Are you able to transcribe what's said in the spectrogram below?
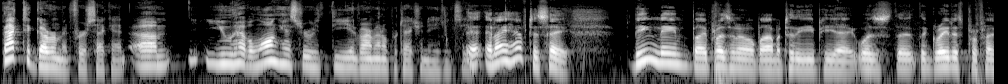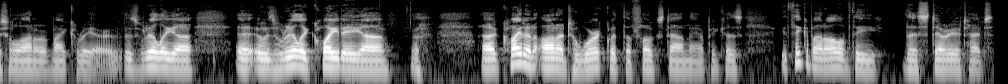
Back to government for a second. Um, you have a long history with the Environmental Protection Agency. And, and, I have to say, being named by President Obama to the EPA was the, the greatest professional honor of my career. It was really, uh, it was really quite a, uh, uh, quite an honor to work with the folks down there because you think about all of the, the stereotypes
